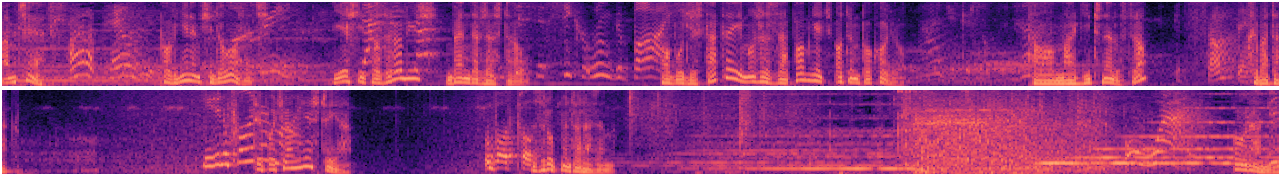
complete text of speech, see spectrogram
Mam cię. Powinienem ci dołożyć. Jeśli to zrobisz, będę wrzeszczał. Obudzisz tatę i możesz zapomnieć o tym pokoju. To magiczne lustro? Chyba tak. Ty pociągniesz czy ja? Zróbmy to razem. O rany.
